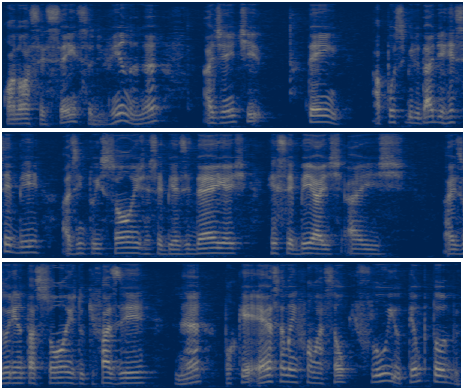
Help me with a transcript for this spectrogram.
com a nossa essência divina, né, a gente tem a possibilidade de receber as intuições, receber as ideias, receber as, as, as orientações do que fazer, né? Porque essa é uma informação que flui o tempo todo.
